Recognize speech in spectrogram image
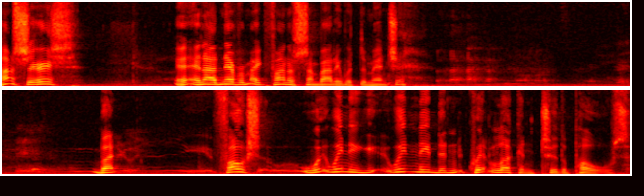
I'm serious. And, and I'd never make fun of somebody with dementia. But, folks, we, we, need, we need to quit looking to the polls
